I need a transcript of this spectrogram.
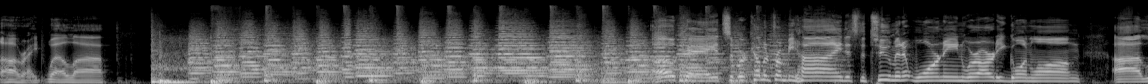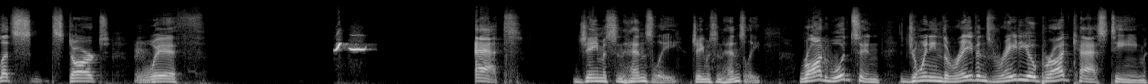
All right. Well, uh Okay, it's we're coming from behind. It's the 2-minute warning. We're already going long. Uh let's start with at Jamison Hensley. Jamison Hensley. Rod Woodson joining the Ravens radio broadcast team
